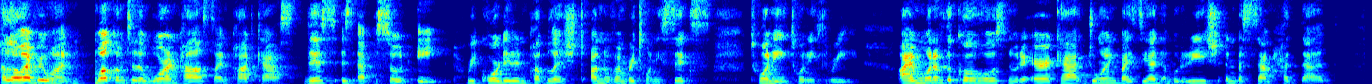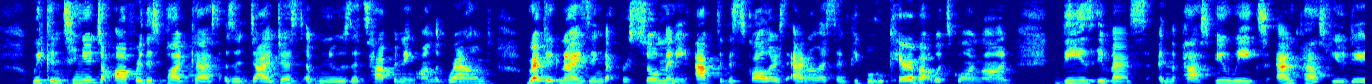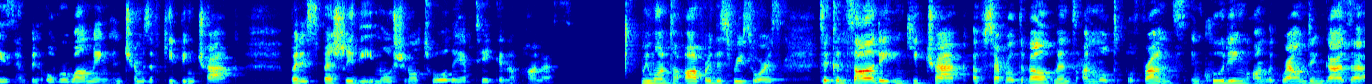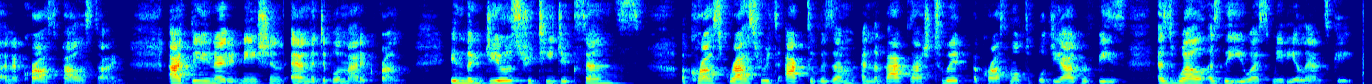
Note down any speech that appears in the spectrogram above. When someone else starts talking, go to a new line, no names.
Hello, everyone. Welcome to the War on Palestine podcast. This is episode eight, recorded and published on November 26, 2023. I am one of the co hosts, Noura Erakat, joined by Ziad Abu Rish and Bassam Haddad. We continue to offer this podcast as a digest of news that's happening on the ground, recognizing that for so many activist scholars, analysts, and people who care about what's going on, these events in the past few weeks and past few days have been overwhelming in terms of keeping track but especially the emotional toll they have taken upon us. We want to offer this resource to consolidate and keep track of several developments on multiple fronts, including on the ground in Gaza and across Palestine, at the United Nations and the diplomatic front, in the geostrategic sense, across grassroots activism and the backlash to it across multiple geographies, as well as the US media landscape.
